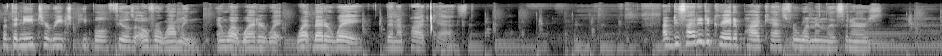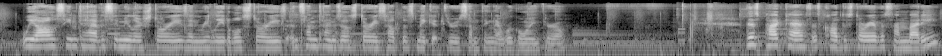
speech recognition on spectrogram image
But the need to reach people feels overwhelming, and what better way, what better way than a podcast? I've decided to create a podcast for women listeners we all seem to have similar stories and relatable stories, and sometimes those stories help us make it through something that we're going through. This podcast is called The Story of a Somebody.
